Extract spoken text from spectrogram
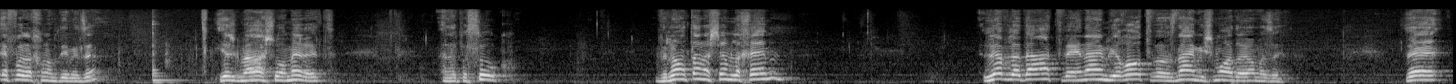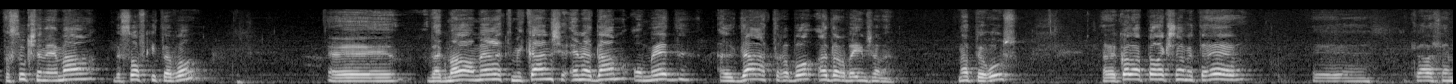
איפה אנחנו לומדים את זה? יש גמרא שאומרת על הפסוק, ולא נתן השם לכם לב לדעת ועיניים לראות ואוזניים לשמוע עד היום הזה. זה פסוק שנאמר בסוף כתבו, אה, והגמרא אומרת, מכאן שאין אדם עומד על דעת רבו עד 40 שנה. מה פירוש? הרי כל הפרק שם מתאר, אה, אקרא לכם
